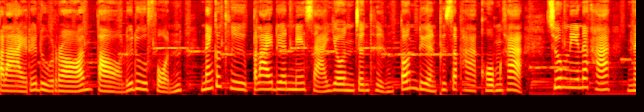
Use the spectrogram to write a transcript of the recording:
ปลายฤดูร้อนต่อฤดูฝน นั่นก็คือปลายเดือนเมษายนจนถึงต้นเดือนพฤษภาคมค่ะ ช่วงนี้นะคะ ใน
